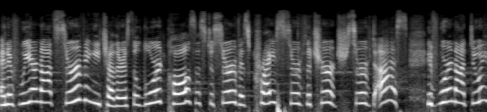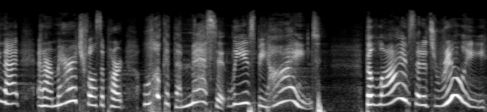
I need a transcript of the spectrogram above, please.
And if we are not serving each other as the Lord calls us to serve, as Christ served the church, served us, if we're not doing that and our marriage falls apart, look at the mess it leaves behind. The lives that it's really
